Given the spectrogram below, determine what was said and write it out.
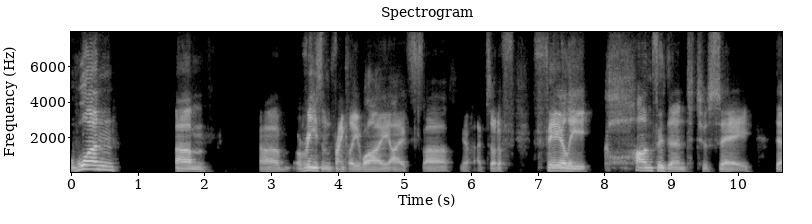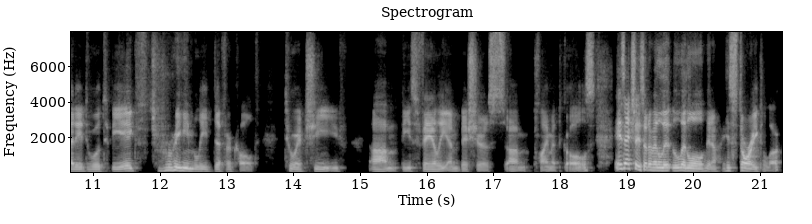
one um, uh, reason, frankly, why I've uh, you know, I'm sort of fairly confident to say that it would be extremely difficult to achieve um, these fairly ambitious um, climate goals is actually sort of a li little, you know, historic look.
